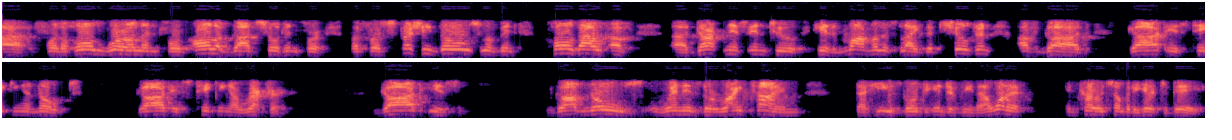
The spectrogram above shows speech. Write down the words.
uh, for the whole world and for all of God's children, for but for especially those who have been called out of uh, darkness into His marvelous light, the children of God. God is taking a note. God is taking a record. God is God knows when is the right time that He is going to intervene. I want to encourage somebody here today.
